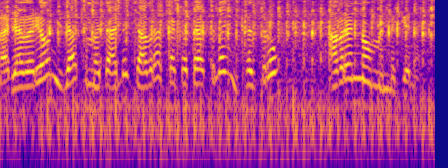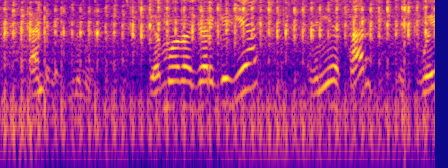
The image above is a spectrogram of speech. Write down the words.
ማዳበሪያውን ይዛ ትመጣለች። አብራ ተከታትለኝ ከስረው አብረን ነው የምንገናኝ አንድ ላይ ምን ደግሞ በዘር ጊዜ እኔ ሳርስ ወይ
